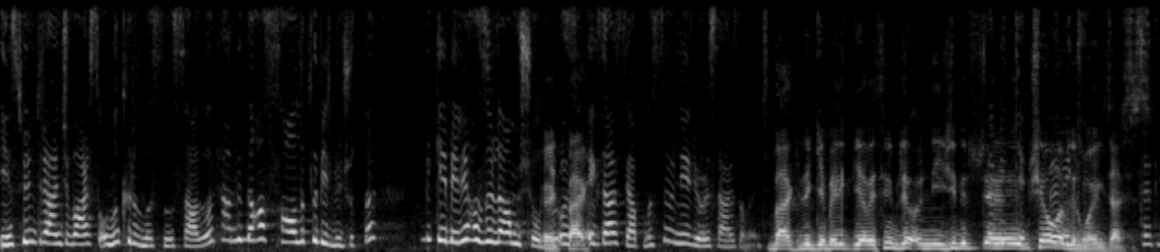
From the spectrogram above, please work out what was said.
insülin direnci varsa onun kırılmasını sağlıyor hem de daha sağlıklı bir vücutla bir gebeliğe hazırlanmış oluyor. Evet, o yüzden belki- egzersiz yapmasını öneriyoruz her zaman için. Belki de gebelik diyabetini bile önleyici bir e, ki, şey olabilir ki. bu egzersiz. Tabii ki.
